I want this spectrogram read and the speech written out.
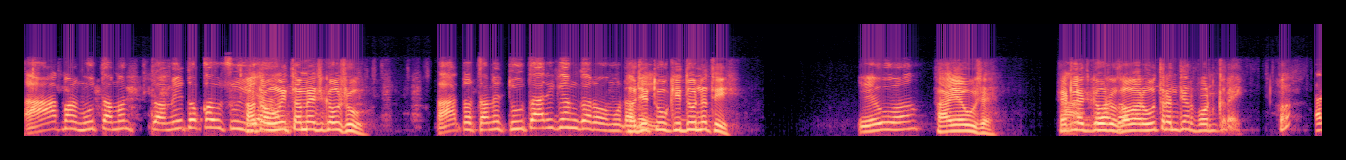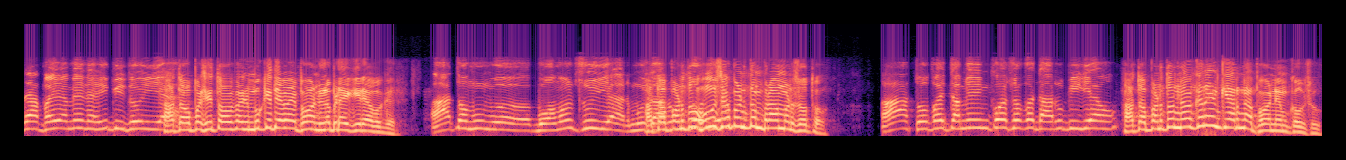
હા પણ હું તમને તમે તો કહું છું હા તો હું તમે જ કહું છું. હા તો તમે તું તારી કેમ કરો મોટા હજી તું કીધું નથી. એવું હા? એવું છે. એટલે જ કહું છું સવારે ઉતરે ને ત્યારે ફોન કરાય. અરે ભાઈ અમે નહીં પીધો હા તો પછી તો પછી મૂકી દેવાય ફોન લબડાઈ ગીર્યા વગર. હા તો હું બોમણ છું યાર. હું તો પણ તો હું છે. પણ તમે બ્રાહ્મણ છો તો? હા તો ભાઈ તમે એમ કહો છો કે દારૂ પી ગયા હો. હા તો પણ તો ન કરે ને ક્યારના ફોન એમ કહું છું?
